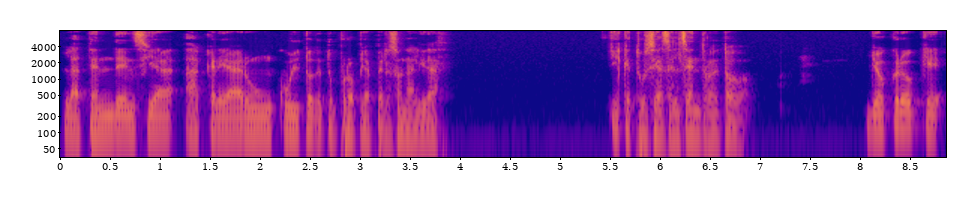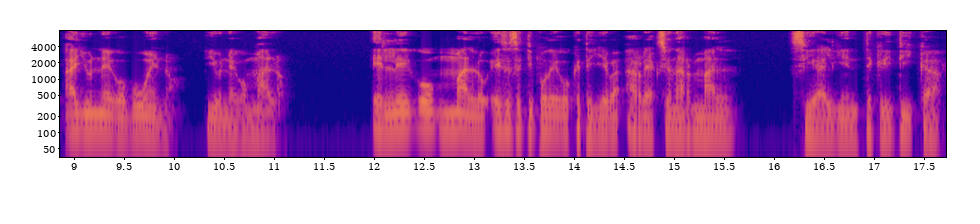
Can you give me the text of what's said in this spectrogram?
la tendencia a crear un culto de tu propia personalidad y que tú seas el centro de todo. Yo creo que hay un ego bueno y un ego malo. El ego malo es ese tipo de ego que te lleva a reaccionar mal si alguien te critica,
